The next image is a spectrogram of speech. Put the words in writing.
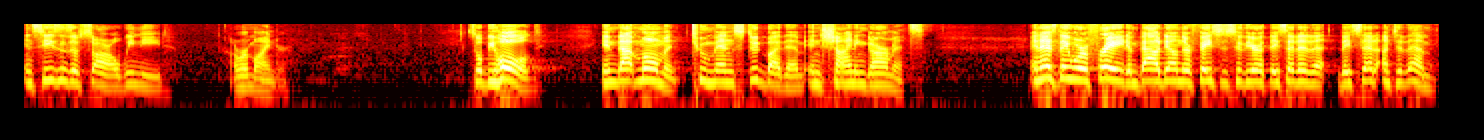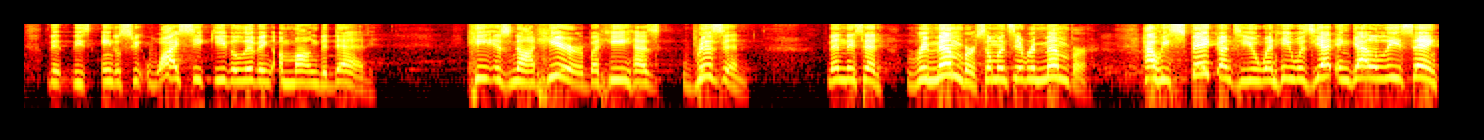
In seasons of sorrow, we need a reminder. So behold, in that moment, two men stood by them in shining garments. And as they were afraid and bowed down their faces to the earth, they said, they said unto them, These angels speak, Why seek ye the living among the dead? He is not here, but he has risen. Then they said, Remember, someone say, Remember how he spake unto you when he was yet in Galilee, saying,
